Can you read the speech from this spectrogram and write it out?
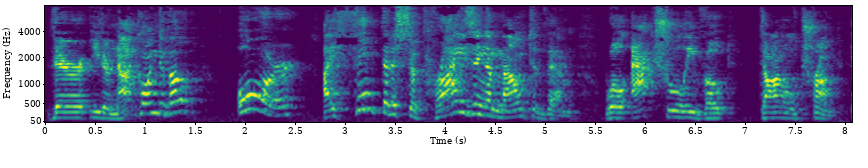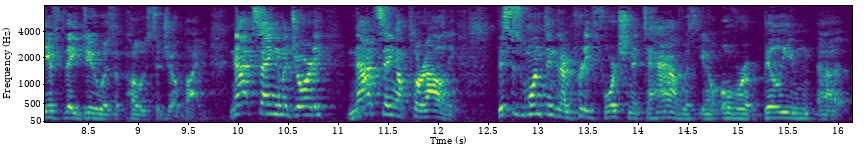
they're either not going to vote or I think that a surprising amount of them will actually vote Donald Trump if they do as opposed to Joe Biden. Not saying a majority, not saying a plurality. This is one thing that I'm pretty fortunate to have with, you know, over a billion uh,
